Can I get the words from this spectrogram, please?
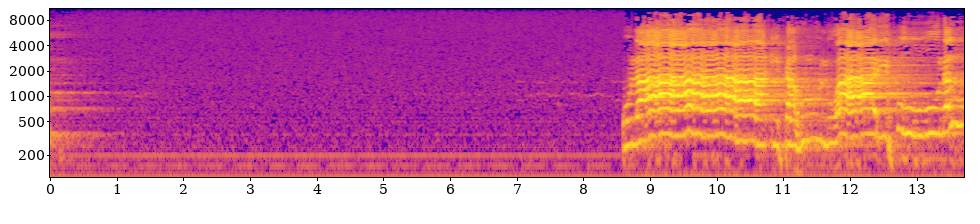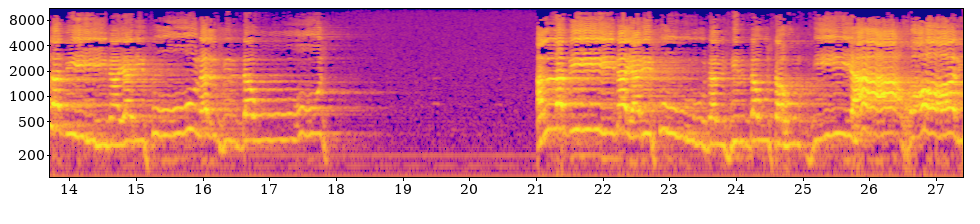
أولئك هم الوارثون الذين يرثون الفردوس. الذين يرثون الفردوس هم فيها خالدون.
